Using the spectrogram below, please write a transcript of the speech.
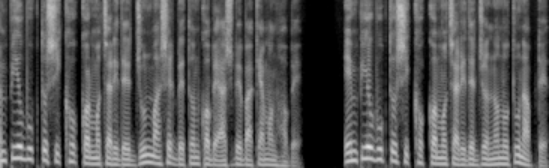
এমপিওভুক্ত শিক্ষক কর্মচারীদের জুন মাসের বেতন কবে আসবে বা কেমন হবে? এমপিওভুক্ত শিক্ষক কর্মচারীদের জন্য নতুন আপডেট।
